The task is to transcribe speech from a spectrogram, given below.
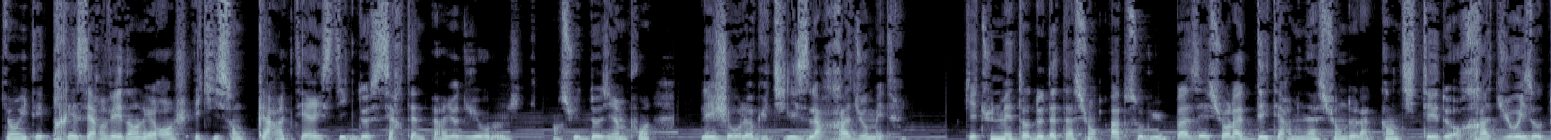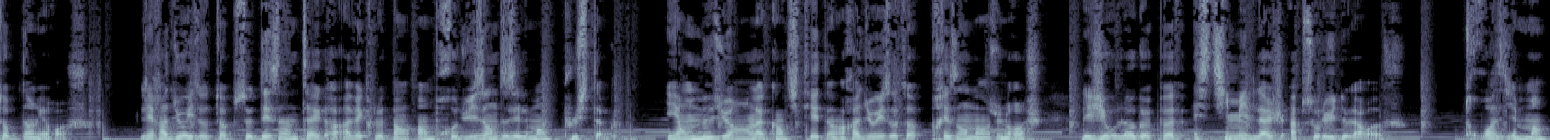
qui ont été préservés dans les roches et qui sont caractéristiques de certaines périodes géologiques. Ensuite, deuxième point, les géologues utilisent la radiométrie qui est une méthode de datation absolue basée sur la détermination de la quantité de radioisotopes dans les roches. Les radioisotopes se désintègrent avec le temps en produisant des éléments plus stables. Et en mesurant la quantité d'un radioisotope présent dans une roche, les géologues peuvent estimer l'âge absolu de la roche. Troisièmement,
